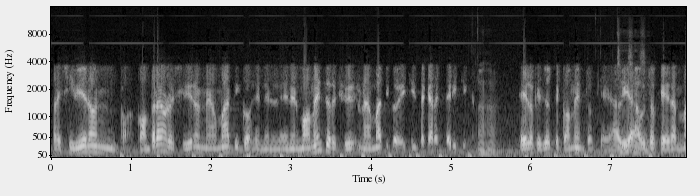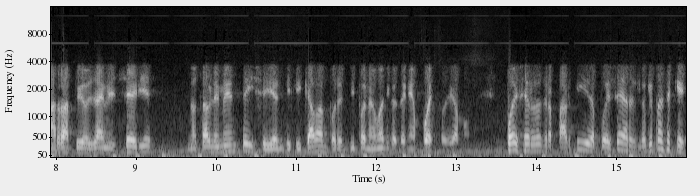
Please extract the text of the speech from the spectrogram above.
recibieron, co- compraron, recibieron neumáticos en el, en el momento y recibieron neumáticos de distintas características. Ajá. Es lo que yo te comento, que había sí, sí. autos que eran más rápidos ya en el serie, notablemente, y se identificaban por el tipo de neumático que tenían puesto, digamos. Puede ser de otra partida, puede ser. Lo que pasa es que,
